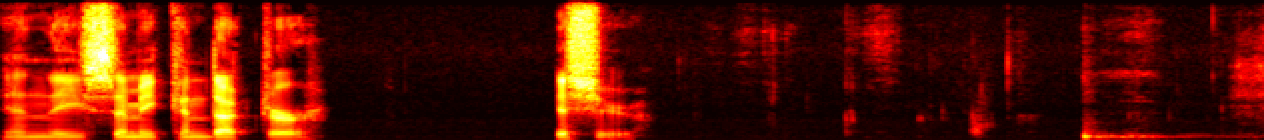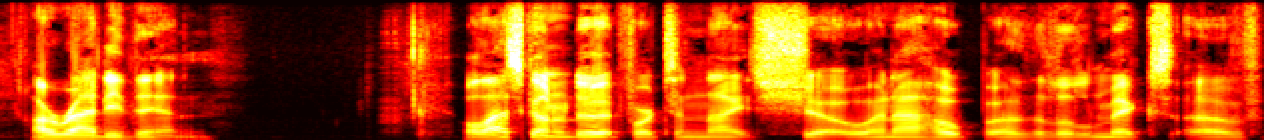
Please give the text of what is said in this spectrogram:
in the semiconductor issue. Alrighty then. Well, that's going to do it for tonight's show, and I hope uh, the little mix of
